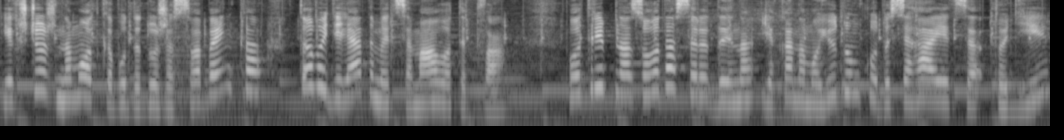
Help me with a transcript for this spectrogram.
Якщо ж намотка буде дуже слабенька, то виділятиметься мало тепла. Потрібна золота середина, яка, на мою думку, досягається тоді,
